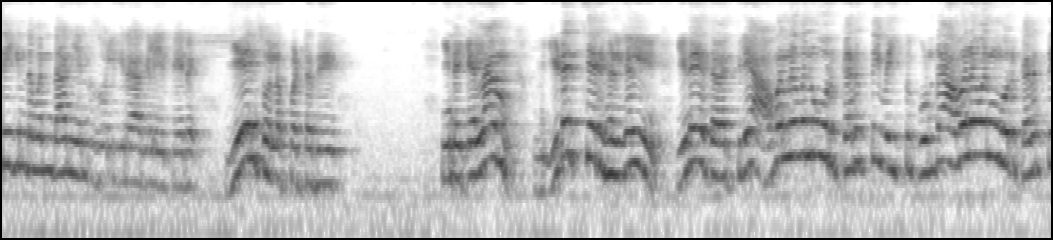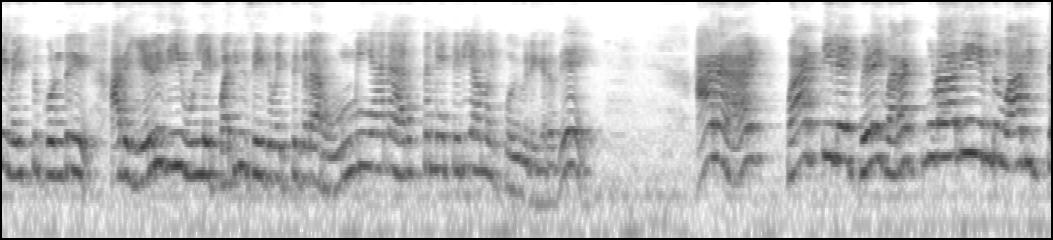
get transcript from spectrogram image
செய்கின்றவன் தான் என்று சொல்கிறார்களே தேர் ஏன் சொல்லப்பட்டது? இன்றைக்கெல்லாம் இடைச்செருகல்கள் இணையதளத்திலே அவனவன் ஒரு கருத்தை வைத்துக்கொண்டு அவனவன் ஒரு கருத்தை வைத்துக்கொண்டு அதை எழுதி உள்ளே பதிவு செய்து வைத்துக்கிறார். உண்மையான அர்த்தமே தெரியாமல் போய்விடுகிறது. ஆனால் பாட்டிலே பிழை வரக்கூடாது என்று வாதிட்ட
